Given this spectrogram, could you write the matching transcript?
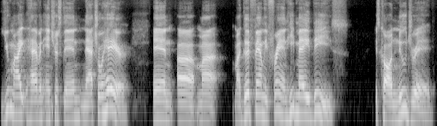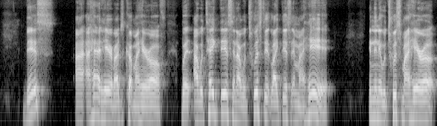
You might have an interest in natural hair. And uh, my my good family friend, he made these. It's called NuDred. This, I, I had hair, but I just cut my hair off. But I would take this and I would twist it like this in my head, and then it would twist my hair up.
